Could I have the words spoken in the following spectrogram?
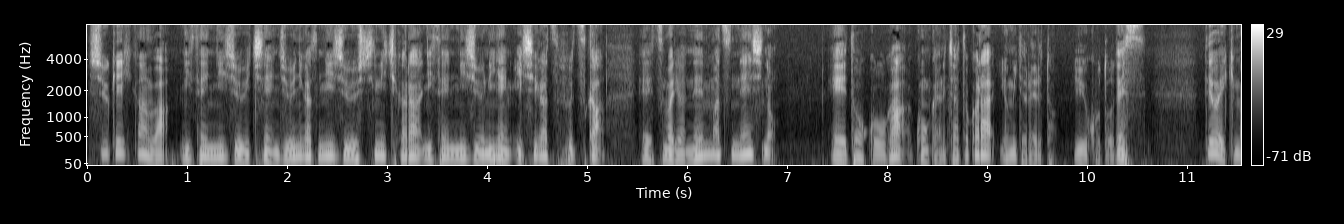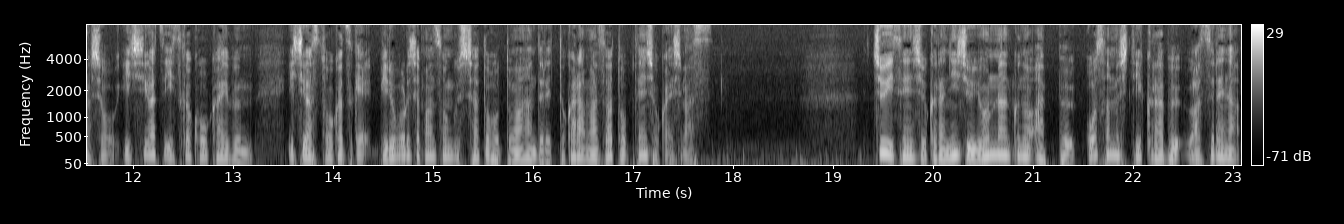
集計期間は2021年12月27日から2022年1月2日、つまりは年末年始の投稿が今回のチャットから読み取れるということです。では行きましょう。1月5日公開分、1月10日付、ビルボールジャパンソングスチャート HOT100 からまずはトップ10紹介します。10位先週から24ランクのアップ、オーサムシティクラブ忘れな。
